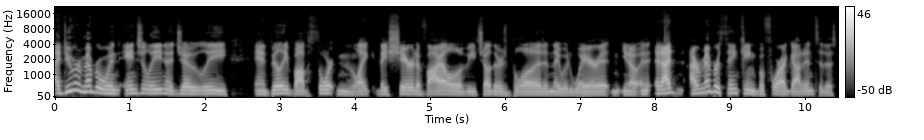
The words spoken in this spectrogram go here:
I do remember when Angelina Jolie and Billy Bob Thornton, like, they shared a vial of each other's blood and they would wear it, and you know, and, and I I remember thinking before I got into this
